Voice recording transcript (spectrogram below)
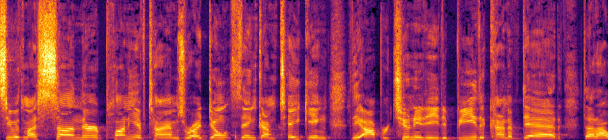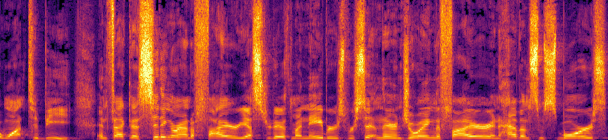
See, with my son, there are plenty of times where I don't think I'm taking the opportunity to be the kind of dad that I want to be. In fact, I was sitting around a fire yesterday with my neighbors. We're sitting there enjoying the fire and having some s'mores.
